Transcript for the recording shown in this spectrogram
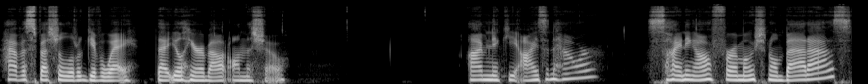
have a special little giveaway that you'll hear about on the show. I'm Nikki Eisenhauer, signing off for Emotional Badass.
